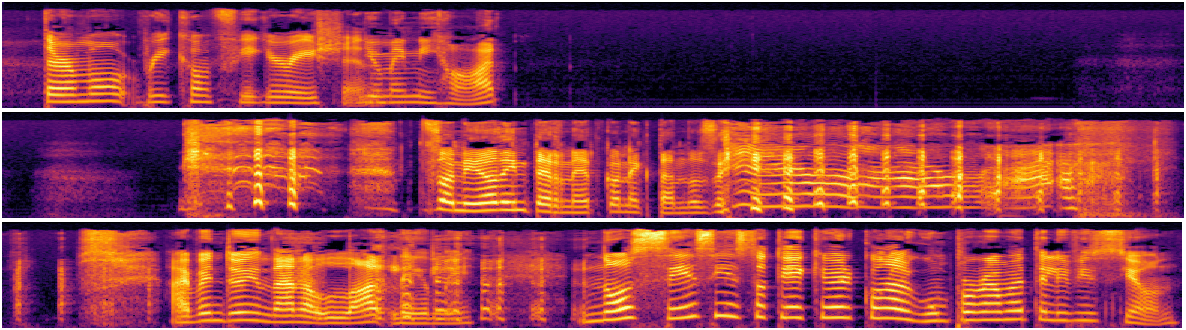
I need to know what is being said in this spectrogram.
thermal reconfiguration. You make me hot. Sonido de internet conectándose. I've been doing that a lot lately. No sé si esto tiene que ver con algún programa de televisión.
